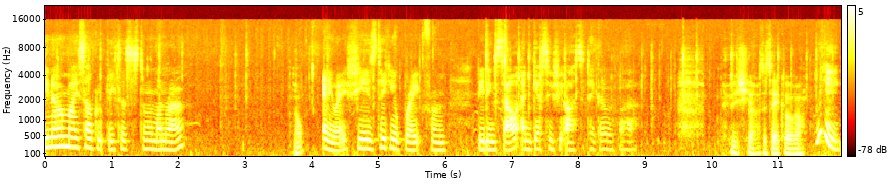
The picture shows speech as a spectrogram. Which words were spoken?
You know my cell group leader, Sister Monroe? Nope. Anyway, she's taking a break from leading cell, and guess who she asked to take over for her? Who did she have to take over? Me.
